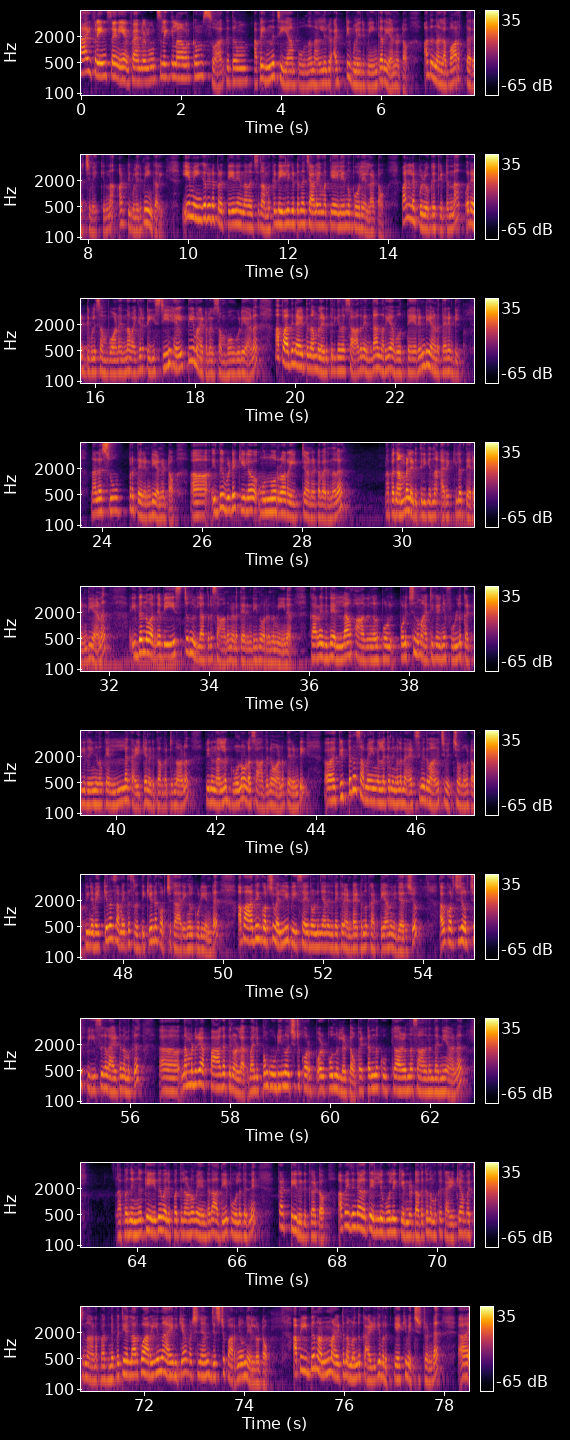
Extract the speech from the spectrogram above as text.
Hi friends and ഞാൻ family റൂട്ട്സിലേക്ക് എല്ലാവർക്കും സ്വാഗതം. അപ്പോൾ ഇന്ന് ചെയ്യാൻ പോകുന്ന നല്ലൊരു അടിപൊളി ഒരു മീൻകറിയാണ് കേട്ടോ. അത് നല്ല വറുത്തരച്ച് വെക്കുന്ന അടിപൊളി ഒരു മീൻകറി. ഈ മീൻകറിയുടെ പ്രത്യേകത എന്താണെന്ന് വെച്ചാൽ നമുക്ക് ഡെയിലി കിട്ടുന്ന ചാളയമത്തി അയിലയൊന്നും പോലെയല്ല കേട്ടോ. വല്ലപ്പോഴും ഒക്കെ കിട്ടുന്ന ഒരു അടിപൊളി സംഭവമാണ്. എന്നാൽ ഭയങ്കര ടേസ്റ്റിയും ഹെൽത്തിയുമായിട്ടുള്ള ഒരു സംഭവം കൂടിയാണ്. അപ്പോൾ അതിനായിട്ട് നമ്മൾ എടുത്തിരിക്കുന്ന സാധനം എന്താണെന്നറിയാമോ തെരണ്ടിയാണ് തെരണ്ടി. നല്ല സൂപ്പർ തെരണ്ടിയാണ് കേട്ടോ. ഇത് ഇവിടെ കിലോ മുന്നൂറ് രൂപ റേറ്റാണ് കേട്ടോ വരുന്നത്. അപ്പോൾ നമ്മൾ എടുത്തിരിക്കുന്ന അരക്കിലോ കിലോ തെരണ്ടിയാണ്. ഇതെന്ന് പറഞ്ഞാൽ വേസ്റ്റൊന്നും ഇല്ലാത്തൊരു സാധനമാണ് തെരണ്ടി എന്ന് പറയുന്ന മീൻ. കാരണം ഇതിന്റെ എല്ലാ ഭാഗങ്ങളും പൊളി പൊളിച്ചൊന്ന് മാറ്റി കഴിഞ്ഞാൽ ഫുള്ള് കട്ട് ചെയ്ത് കഴിഞ്ഞാൽ നമുക്ക് എല്ലാം കഴിക്കാൻ എടുക്കാൻ പറ്റുന്നതാണ്. പിന്നെ നല്ല ഗുണമുള്ള സാധനമാണ് തെരണ്ടി. കിട്ടുന്ന സമയങ്ങളിലൊക്കെ നിങ്ങൾ മാക്സിമം ഇത് വാങ്ങിച്ച് വെച്ചോണം കേട്ടോ. പിന്നെ വയ്ക്കുന്ന സമയത്ത് ശ്രദ്ധിക്കേണ്ട കുറച്ച് കാര്യങ്ങൾ കൂടിയുണ്ട്. അപ്പോൾ ആദ്യം കുറച്ച് വലിയ പീസ് ആയതുകൊണ്ട് ഞാൻ ഇതിനൊക്കെ രണ്ടായിട്ടൊന്ന് കട്ട് ചെയ്യാമെന്ന് വിചാരിച്ചു. അപ്പോൾ കുറച്ച് കുറച്ച് പീസുകളായിട്ട് നമുക്ക് നമ്മുടെ ഒരു പാകത്തിനുള്ള വലിപ്പം കൂടിയെന്ന് വെച്ചിട്ട് കുഴപ്പമൊന്നുമില്ല കേട്ടോ പെട്ടെന്ന് കുക്കാവുന്ന സാധനം തന്നെയാണ്. അപ്പോൾ നിങ്ങൾക്ക് ഏത് വലിപ്പത്തിലാണോ വേണ്ടത് അതേപോലെ തന്നെ കട്ട് ചെയ്തെടുക്കുക കേട്ടോ അപ്പോൾ ഇതിന്റെ അകത്ത് എല്ല് പോലെയൊക്കെ ഉണ്ട് കേട്ടോ അതൊക്കെ നമുക്ക് കഴിക്കാൻ പറ്റുന്നതാണ്. അപ്പോൾ അതിനെപ്പറ്റി എല്ലാവർക്കും അറിയുന്നതായിരിക്കാം. പക്ഷെ ഞാൻ ജസ്റ്റ് പറഞ്ഞു എന്നേ ഉള്ളൂ കേട്ടോ അപ്പോൾ ഇത് നന്നായിട്ട് നമ്മളൊന്ന് കഴുകി വൃത്തിയാക്കി വെച്ചിട്ടുണ്ട്.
